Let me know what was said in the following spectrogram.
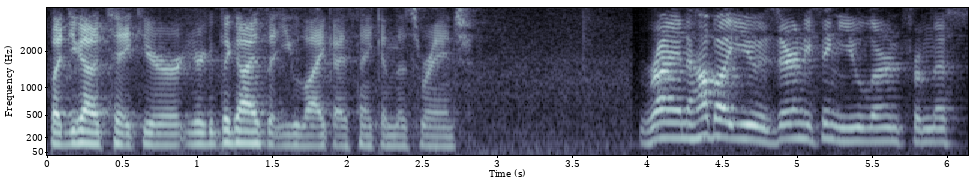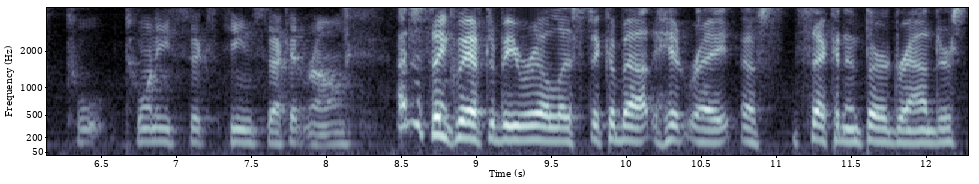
but you got to take your, your the guys that you like. I think in this range. Ryan, how about you? Is there anything you learned from this 2016 second round? I just think we have to be realistic about hit rate of second and third rounders,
